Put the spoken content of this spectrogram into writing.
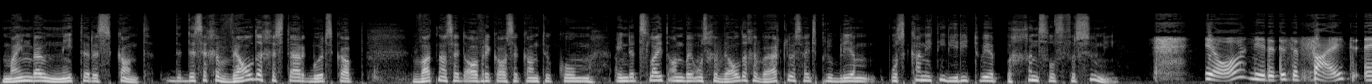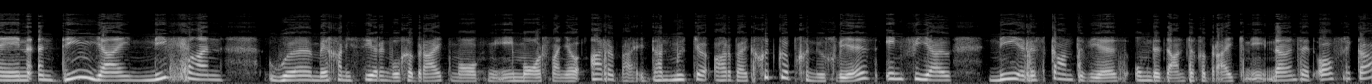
mynbou net riskant. Dis 'n geweldige sterk boodskap wat na Suid-Afrika se kant toe kom en dit sluit aan by ons geweldige werkloosheidsprobleem. Ons kan net nie hierdie twee beginsels versoen nie. Ja, nee, dit is 'n feit en indien jy nie van hoe mekanisering wil gebruik maak nie, maar van jou arbeid, dan moet jou arbeid goedkoop genoeg wees en vir jou nie riskant te wees om dit dan te gebruik nie. Nou in Suid-Afrika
